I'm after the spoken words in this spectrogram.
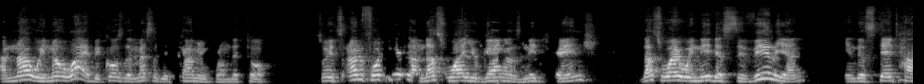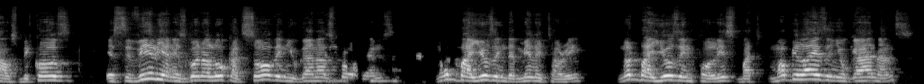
And now we know why, because the message is coming from the top. So it's unfortunate, and that's why Ugandans need change. That's why we need a civilian in the state house, because a civilian is going to look at solving Uganda's problems, not by using the military, not by using police, but mobilizing Ugandans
